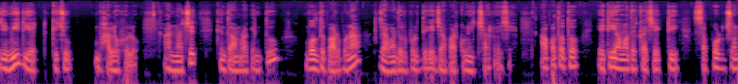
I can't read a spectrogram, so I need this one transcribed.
যে ইমিডিয়েট কিছু ভালো হলো। আর নচেত কিন্তু আমরা কিন্তু বলতে পারব না যে আমাদের উপর দিকে যাবার কোনো ইচ্ছা রয়েছে। আপাতত এটি আমাদের কাছে একটি support zone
